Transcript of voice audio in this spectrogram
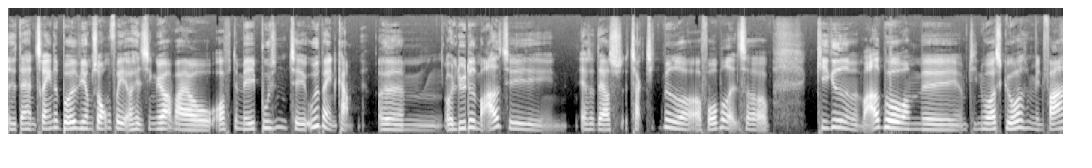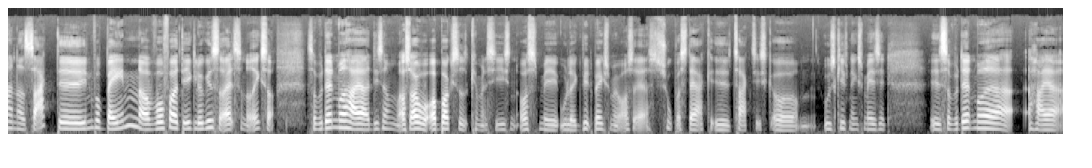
øh, da han trænede både Virum Sorgenfri og Helsingør, var jeg jo ofte med i bussen til udbanekampen. Øhm, og lyttede meget til altså deres taktikmøder og forberedelser og kiggede meget på, om, øh, om de nu også gjorde, som min far han havde sagt øh, inden på banen, og hvorfor det ikke lykkedes, og alt sådan noget. Ikke? Så, så på den måde har jeg ligesom, og så er jo opvokset, kan man sige, sådan, også med Ulrik Wildbæk, som jo også er super stærk øh, taktisk og øh, udskiftningsmæssigt. Øh, så på den måde har jeg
